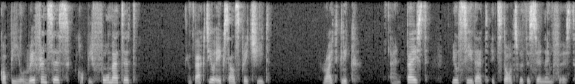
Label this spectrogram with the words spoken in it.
copy your references, copy formatted, go back to your Excel spreadsheet, right click and paste, you'll see that it starts with the surname first.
